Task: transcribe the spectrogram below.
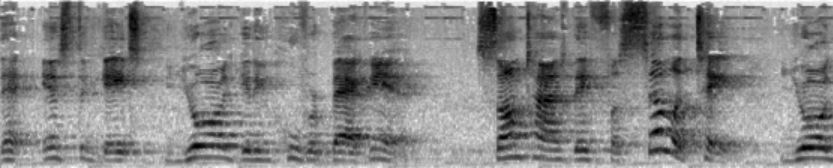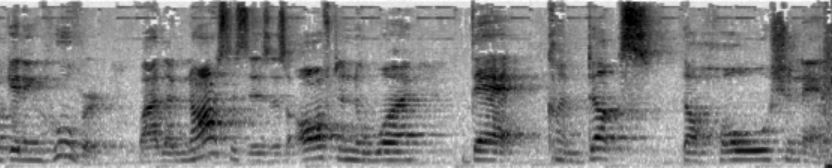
that instigates your getting hoovered back in. Sometimes they facilitate your getting hoovered, while the narcissist is often the one that conducts the whole shenanigans.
